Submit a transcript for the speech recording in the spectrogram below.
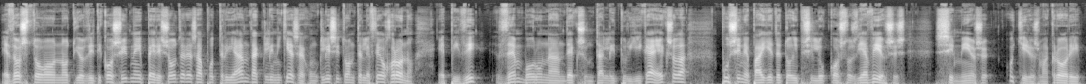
Εδώ στο νοτιοδυτικό Σίδνεϊ περισσότερες από 30 κλινικές έχουν κλείσει τον τελευταίο χρόνο επειδή δεν μπορούν να αντέξουν τα λειτουργικά έξοδα που συνεπάγεται το υψηλό κόστος διαβίωσης, σημείωσε ο κύριος Μακρόρη.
